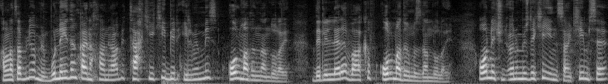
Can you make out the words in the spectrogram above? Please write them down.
Anlatabiliyor muyum? Bu neyden kaynaklanıyor abi? Tahkiki bir ilmimiz olmadığından dolayı. Delillere vakıf olmadığımızdan dolayı. Onun için önümüzdeki insan kimse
